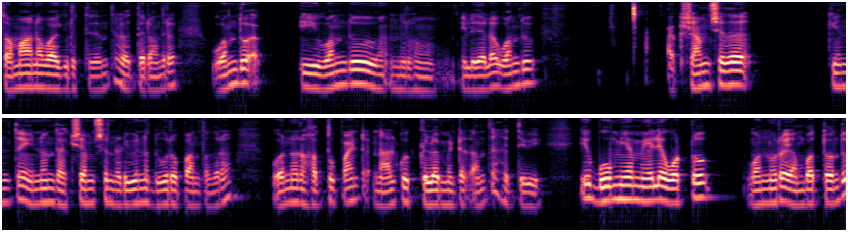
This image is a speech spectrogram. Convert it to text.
ಸಮಾನವಾಗಿರುತ್ತದೆ ಅಂತ ಹೇಳ್ತಾರೆ. ಅಂದರೆ ಒಂದು ಈ ಒಂದು ಅಂದ್ರೆ ಇಲ್ಲಿದೆಯಲ್ಲ, ಒಂದು ಅಕ್ಷಾಂಶದಕ್ಕಿಂತ ಇನ್ನೊಂದು ಅಕ್ಷಾಂಶ ನಡುವಿನ ದೂರಪ್ಪ ಅಂತಂದ್ರೆ ಒಂದೂರ ಹತ್ತು ಪಾಯಿಂಟ್ ನಾಲ್ಕು ಕಿಲೋಮೀಟರ್ ಅಂತ ಹೇಳ್ತೀವಿ. ಈ ಭೂಮಿಯ ಮೇಲೆ ಒಟ್ಟು ಒಂದೂರ ಎಂಬತ್ತೊಂದು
